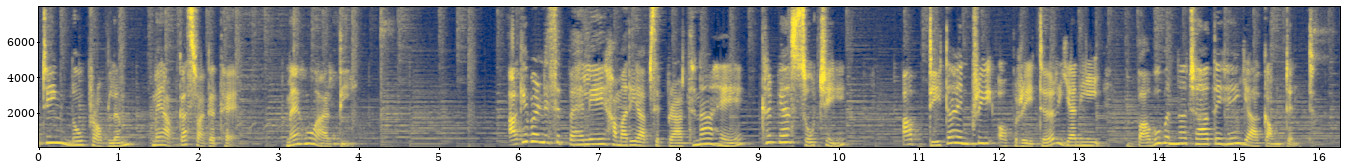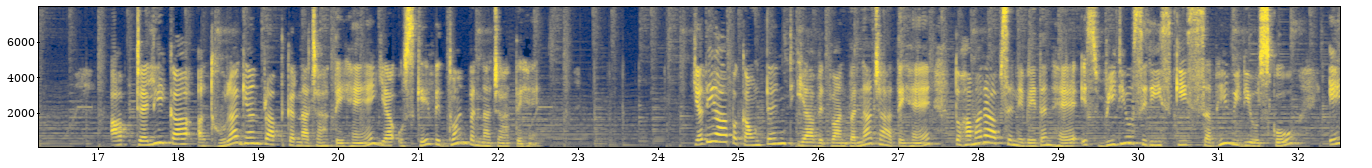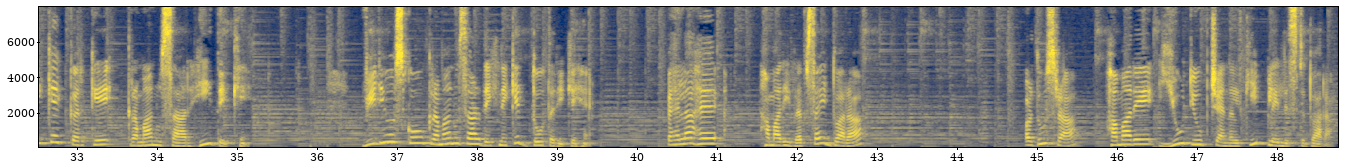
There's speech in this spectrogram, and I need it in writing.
Accounting no problem में आपका स्वागत है। मैं हूँ आरती। आगे बढ़ने से पहले हमारी आपसे प्रार्थना है, कृपया सोचें, आप डेटा एंट्री ऑपरेटर यानी बाबू बनना चाहते हैं या अकाउंटेंट आप टेली का अधूरा ज्ञान प्राप्त करना चाहते हैं या उसके विद्वान बनना चाहते हैं? यदि आप अकाउंटेंट या विद्वान बनना चाहते हैं तो हमारा आपसे निवेदन है इस वीडियो सीरीज़ की सभी वीडियोस को एक एक करके क्रमानुसार ही देखें। वीडियोस को क्रमानुसार देखने के दो तरीके हैं। पहला है हमारी वेबसाइट द्वारा और दूसरा हमारे YouTube चैनल की प्लेलिस्ट द्वारा।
